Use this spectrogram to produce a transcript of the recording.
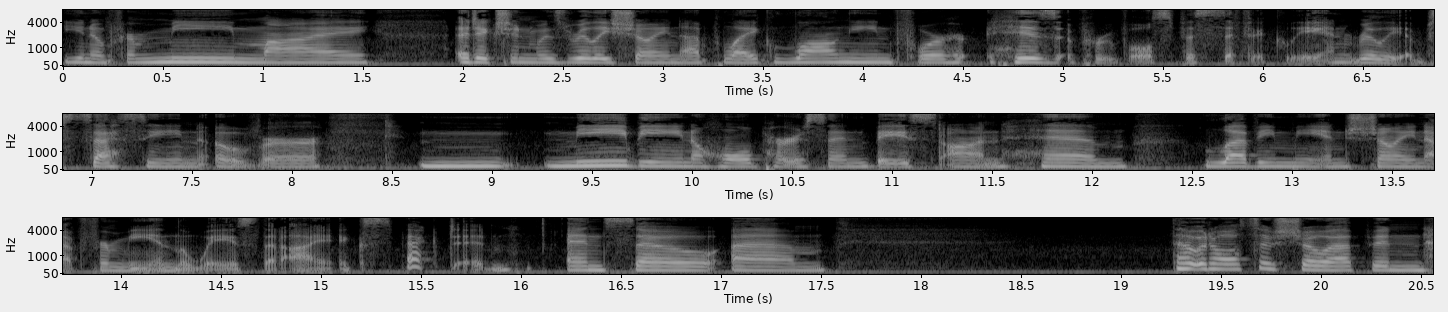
you know, for me, my addiction was really showing up like longing for his approval specifically and really obsessing over m- me being a whole person based on him loving me and showing up for me in the ways that I expected. And so, um, that would also show up in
